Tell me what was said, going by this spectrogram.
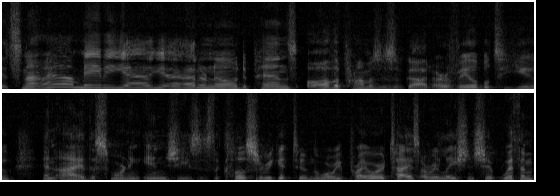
it's not, well, maybe, yeah, yeah, I don't know, depends. All the promises of God are available to you and I this morning in Jesus. The closer we get to Him, the more we prioritize our relationship with Him,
